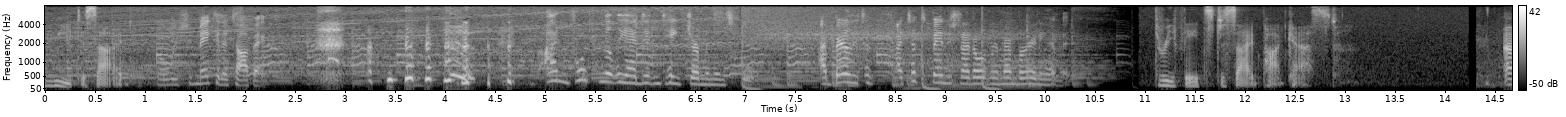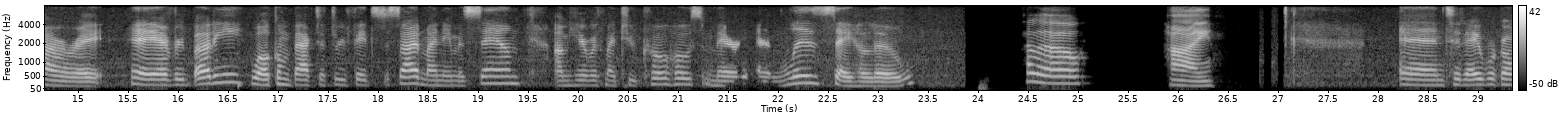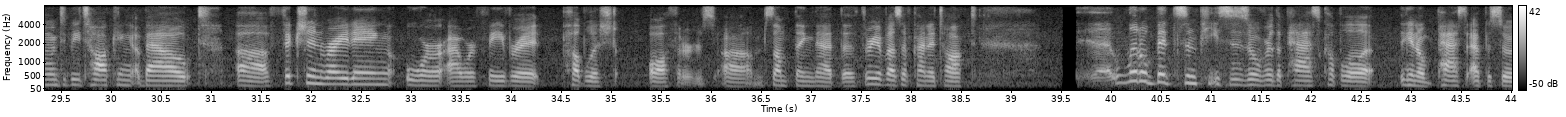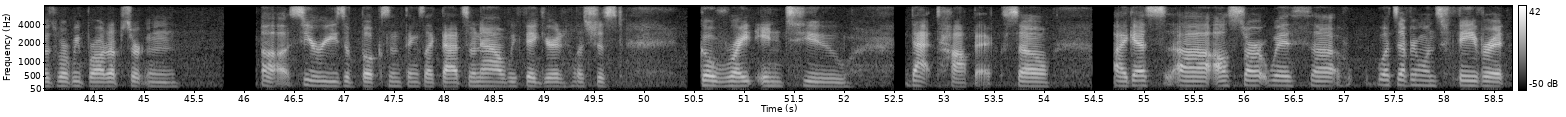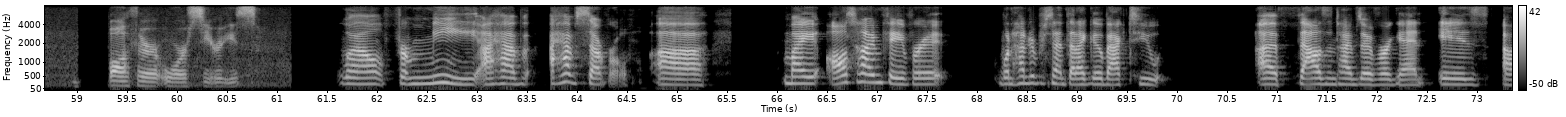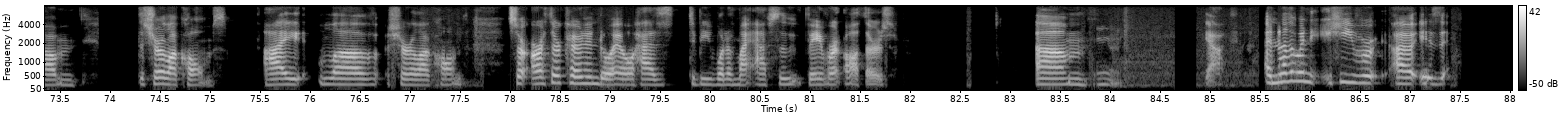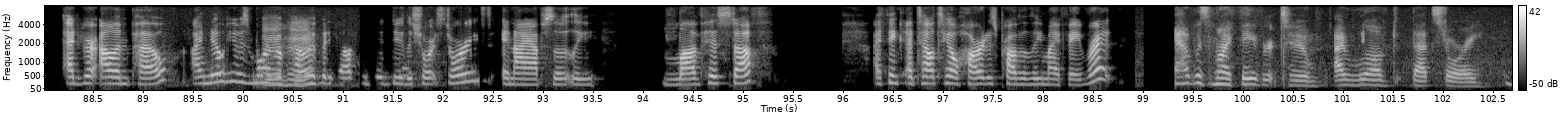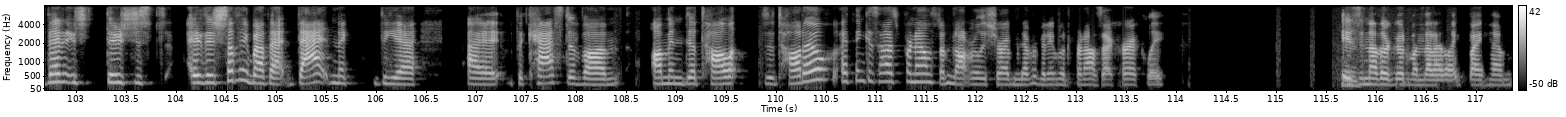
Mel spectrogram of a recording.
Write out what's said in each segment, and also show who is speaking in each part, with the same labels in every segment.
Speaker 1: We decide.
Speaker 2: Well, we should make it a topic. Unfortunately, I didn't take German in school. I barely took. I took Spanish and I don't remember any of it.
Speaker 1: Three Fates Decide podcast.
Speaker 3: All right. Hey, everybody. Welcome back to Three Fates Decide. My name is Sam. I'm here with my two co hosts, Mary and Liz. Say hello.
Speaker 2: Hello.
Speaker 4: hi.
Speaker 3: And today we're going to be talking about uh, fiction writing or our favorite published authors. Um, something that the three of us have kind of talked uh, little bits and pieces over the past couple of, you know, past episodes where we brought up certain uh, series of books and things like that. So now we figured let's just go right into that topic. So I guess uh, I'll start with uh, what's everyone's favorite author or series?
Speaker 2: Well, for me, I have I have several. Uh my all-time favorite 100% that I go back to a thousand times over again is um the Sherlock Holmes. I love Sherlock Holmes. Sir Arthur Conan Doyle has to be one of my absolute favorite authors. Um
Speaker 3: Mm.
Speaker 2: yeah. Another one he uh, is Edgar Allan Poe. I know he was more of a
Speaker 3: Mhm.
Speaker 2: poet, but he also did do the short stories, and I absolutely love his stuff. I think A Telltale Heart is probably my favorite.
Speaker 3: That was my favorite too. I loved that story.
Speaker 2: That is, there's just uh, there's something about that that and the the uh, uh, the cask of um Amanditalo, I think is how it's pronounced. I'm not really sure. I've never been able to pronounce that correctly. Is another good one that I like by him.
